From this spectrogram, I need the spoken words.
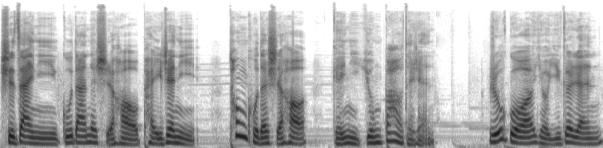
是在你孤单的时候陪着你，痛苦的时候给你拥抱的人。如果有一个人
